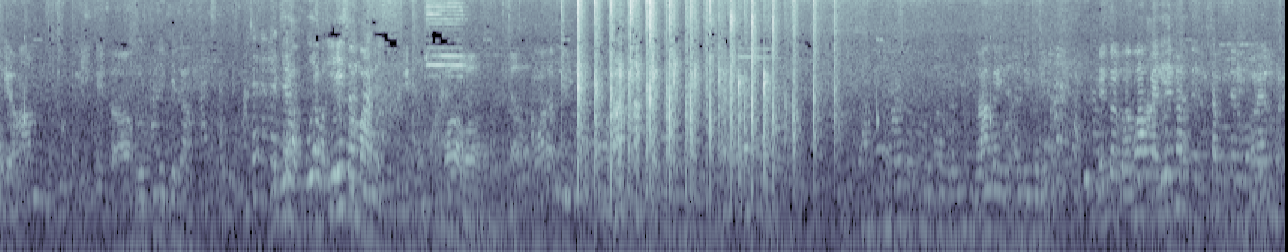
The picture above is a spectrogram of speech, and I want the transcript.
के आम गुटली के दाम। गुटली के दाम। पूरा पूरा यही सम्मान है? को तो भगवान पहले का सब तेरे को पैर पड़े।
